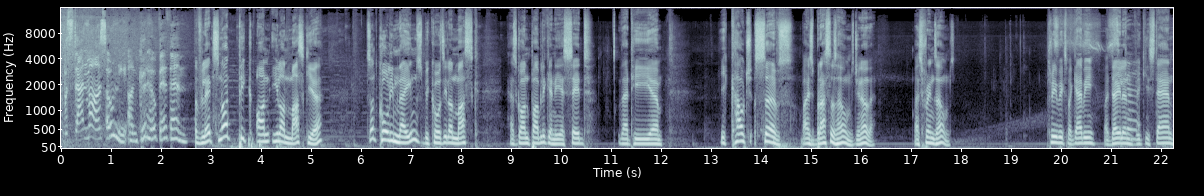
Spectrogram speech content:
Breakfast with Stan Mars. Only on Good Hope FM. Let's not pick on Elon Musk here. Let's not call him names because Elon Musk has gone public and he has said that he um, he couch surfs by his brasses homes. Do you know that? By his friends' homes. Three weeks by Gabby, by Dalen, Vicky, Stan.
